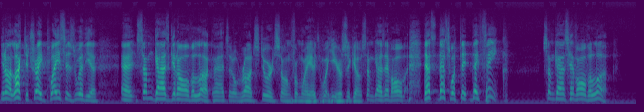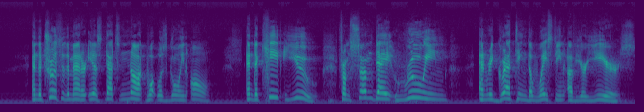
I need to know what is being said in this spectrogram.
You know, I'd like to trade places with you. Uh, some guys get all the luck. Uh, that's an old Rod Stewart song from way, way years ago. Some guys have all the, that's that's what they, they think. Some guys have all the luck. And the truth of the matter is that's not what was going on. And to keep you from someday ruining and regretting the wasting of your years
